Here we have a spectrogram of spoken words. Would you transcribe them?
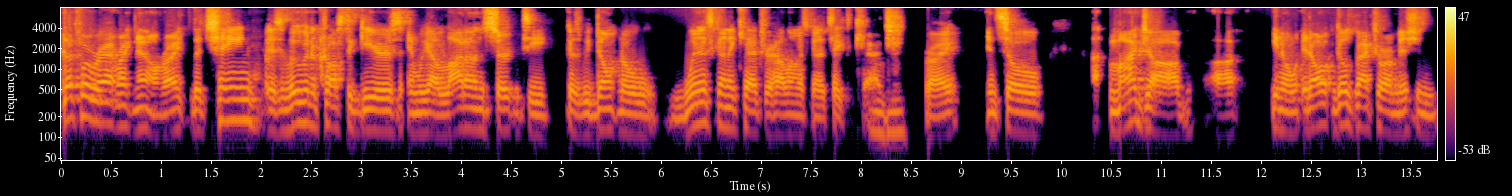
that's where we're at right now, right? The chain is moving across the gears and we got a lot of uncertainty because we don't know when it's going to catch or how long it's going to take to catch, mm-hmm. right? And so uh, my job, uh, you know, it all goes back to our mission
